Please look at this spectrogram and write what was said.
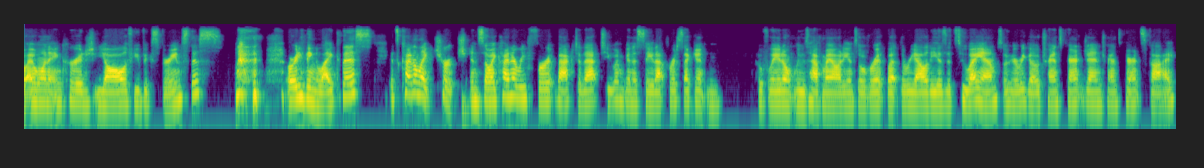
I want to encourage y'all if you've experienced this or anything like this, it's kind of like church. And so I kind of refer it back to that too. I'm going to say that for a second and hopefully I don't lose half my audience over it, but the reality is it's who I am. So here we go. Transparent Jen, transparent Skye.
